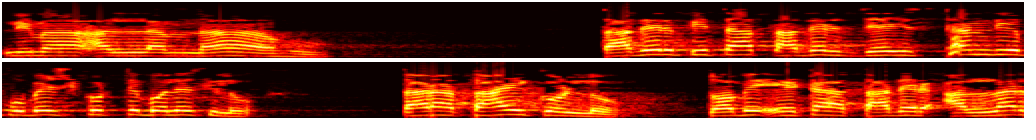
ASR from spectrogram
لما علمناه তাদের পিতা তাদের যে স্থান দিয়ে প্রবেশ করতে বলেছিল তারা তাই করল তবে এটা তাদের আল্লাহর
